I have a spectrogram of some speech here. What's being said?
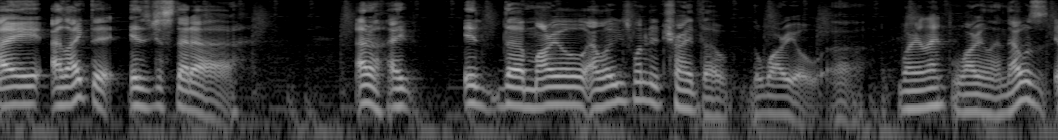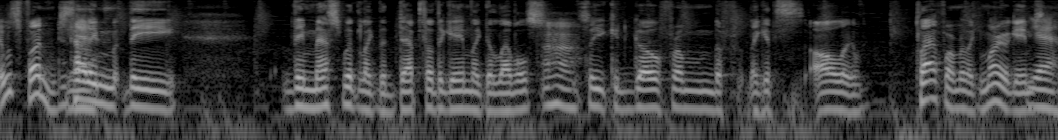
I I liked it. It's just that uh, I don't know. I it the Mario. I always wanted to try the the Wario uh Wario Land. Wario Land. That was it was fun. Just Yeah. how they they they mess with like the depth of the game, like the levels. Uh huh. So you could go from the like it's all a platformer like Mario games. Yeah.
